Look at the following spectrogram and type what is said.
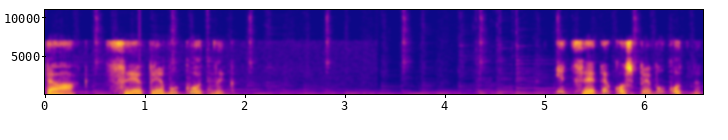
Так, це прямокутник. І це також прямокутник.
